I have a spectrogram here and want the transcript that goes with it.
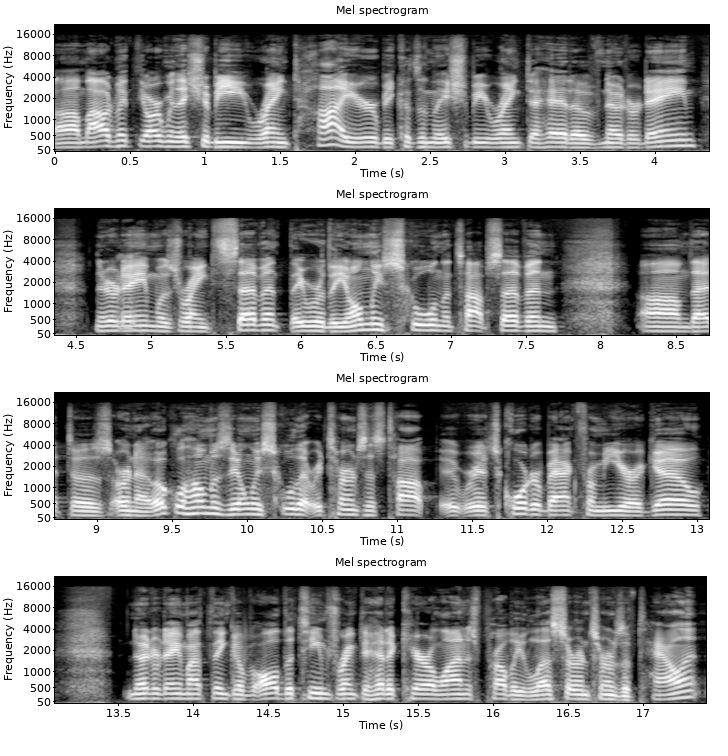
Um, I would make the argument they should be ranked higher because then they should be ranked ahead of Notre Dame. Notre Dame was ranked seventh. They were the only school in the top seven um, that does, or no, Oklahoma is the only school that returns its top its quarterback from a year ago. Notre Dame, I think, of all the teams ranked ahead of Carolina, is probably lesser in terms of talent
